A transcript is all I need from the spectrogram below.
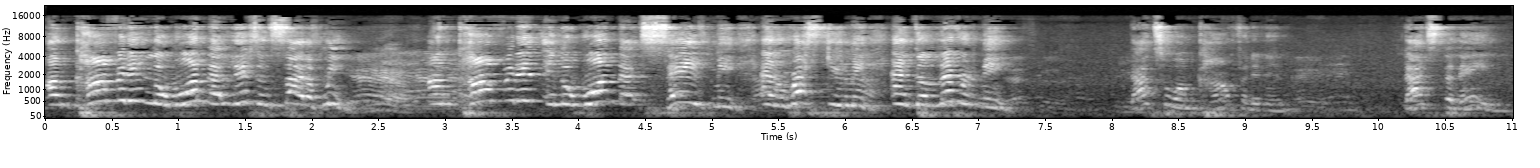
I'm confident in the one that lives inside of me. I'm confident in the one that saved me and rescued me and delivered me. That's who I'm confident in. That's the name.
